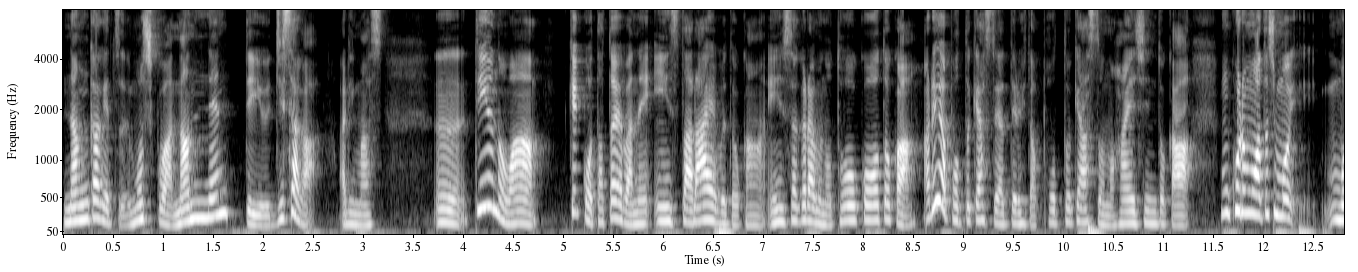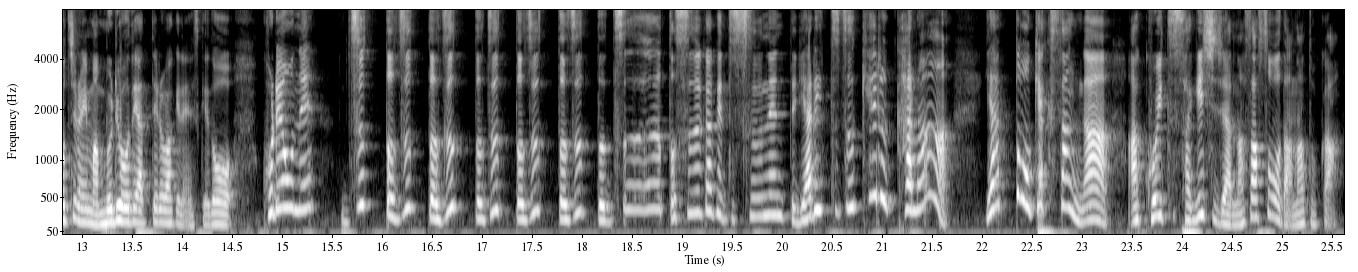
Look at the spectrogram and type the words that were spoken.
何ヶ月、もしくは何年っていう時差があります。うん。っていうのは、結構例えばね、インスタライブとか、インスタグラムの投稿とか、あるいはポッドキャストやってる人はポッドキャストの配信とか、もうこれも私ももちろん今無料でやってるわけですけど、これをね、ずっとずっとずっとずっとずっとずっとずっと数ヶ月数年ってやり続けるから、やっとお客さんが、あ、こいつ詐欺師じゃなさそうだなとか、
